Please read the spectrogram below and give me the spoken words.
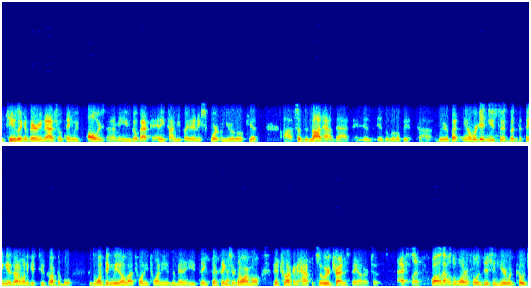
it seems like a very natural thing we've always done. I mean, you can go back to any time you played any sport when you were a little kid. Uh, so to not have that is is a little bit uh, weird, but you know we're getting used to it. But the thing is, I don't want to get too comfortable because the one thing we know about 2020 is the minute you think that things are normal, it's not going to happen. So we're trying to stay on our toes. Excellent. Well, that was a wonderful edition here with Coach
